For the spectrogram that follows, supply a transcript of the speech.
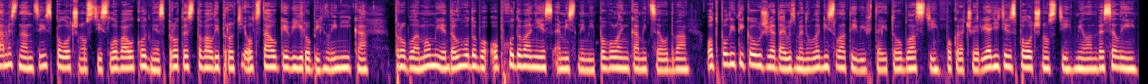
Zamestnanci spoločnosti Slovalko dnes protestovali proti odstávke výroby hliníka. Problémom je dlhodobo obchodovanie s emisnými povolenkami CO2. Od politikov žiadajú zmenu legislatívy v tejto oblasti. Pokračuje riaditeľ spoločnosti Milan Veselý.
